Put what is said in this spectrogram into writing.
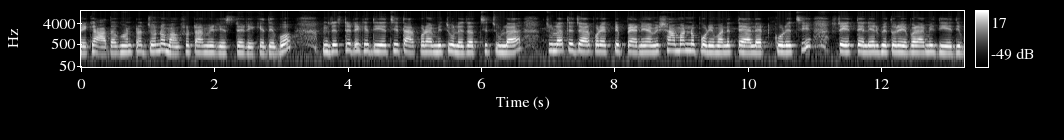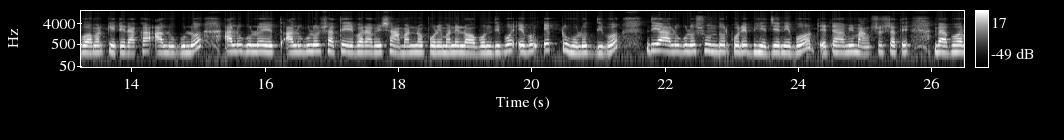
মেখে আধা ঘণ্টার জন্য মাংসটা আমি রেস্টে রেখে দেব। রেস্টে রেখে দিয়েছি, তারপরে আমি চলে যাচ্ছি চুলায়। চুলাতে যাওয়ার পরে একটি প্যানে আমি সামান্য পরিমাণে তেল অ্যাড করেছি। সেই তেলের ভেতরে এবার আমি দিয়ে দিব আমার কেটে রাখা আলুগুলো। আলুগুলো আলুগুলোর সাথে এবার আমি সামান্য পরিমাণে লবণ দিব এবং একটু হলুদ দিব। দিয়ে আলুগুলো সুন্দর করে ভেজে নেব। এটা আমি মাংসের সাথে ব্যবহার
